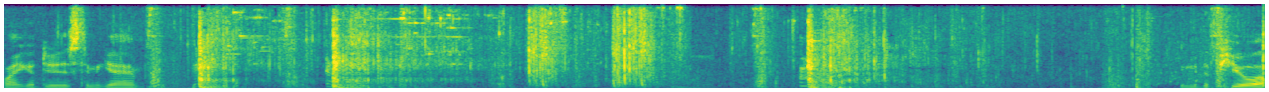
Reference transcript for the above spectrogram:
Why you gotta do this to me, game? Give me the pure.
